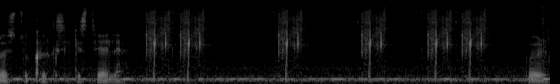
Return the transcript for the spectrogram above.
Para üstü 48 TL. Buyurun.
